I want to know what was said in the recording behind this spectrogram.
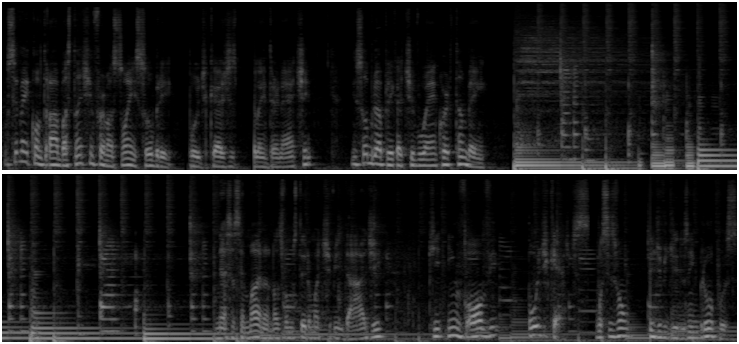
Você vai encontrar bastante informações sobre podcasts pela internet e sobre o aplicativo Anchor também. Nessa semana, nós vamos ter uma atividade que envolve podcasts. Vocês vão ser divididos em grupos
